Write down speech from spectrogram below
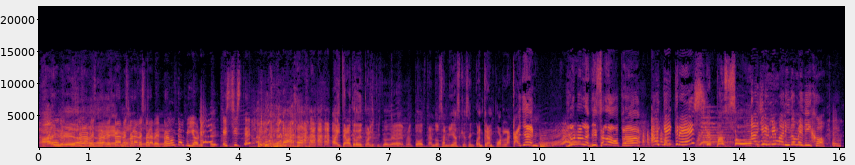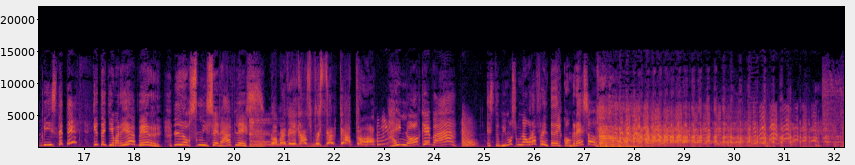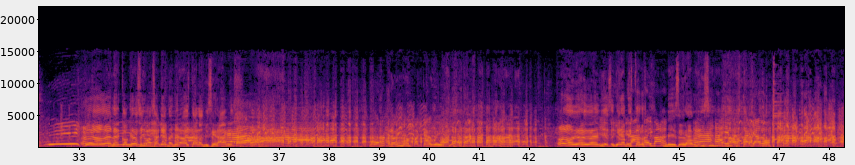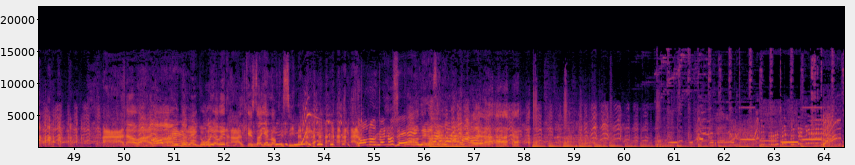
Ay, espérame, espérame, espérame, espérame, espérame. Pregunta al millón. Eh. ¿Es chiste? Ahí te va otro de políticos, ¿verdad? De pronto están dos amigas que se encuentran por la calle. Y una le dice a la otra. Ay, ¿qué crees? ¿Qué pasó? Ayer mi marido me dijo, vístete, que te llevaré a ver Los Miserables. ¡No me digas! ¡Fuiste al teatro! Ay, no, ¿qué va? Estuvimos una hora frente del Congreso. Eh, en el Congreso iban saliendo y mira, ahí están los miserables. Lo bueno que no vinieron para acá, güey. Oh, Dios, Dios, Dios, si hubieran visto ahí va. miserablísimos. Ah, ahí va callado. Ah, no va, no No, va, ahorita vengo. Voy a ver al que está allá en la oficina. Todos menos No, él. menos él.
